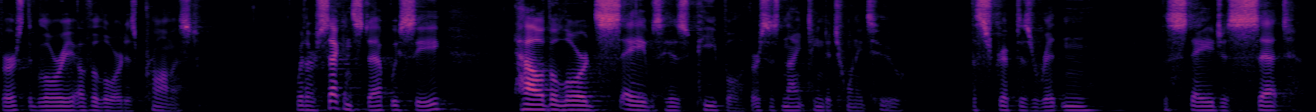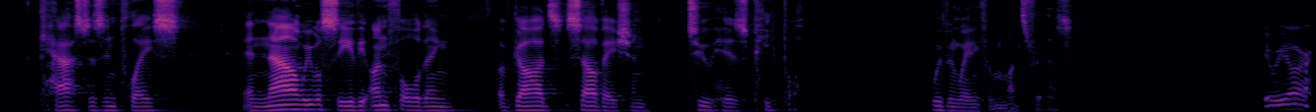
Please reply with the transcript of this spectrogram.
First, the glory of the Lord is promised. With our second step, we see how the Lord saves his people, verses 19 to 22. The script is written, the stage is set, the cast is in place, and now we will see the unfolding of God's salvation to his people. We've been waiting for months for this. Here we are.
